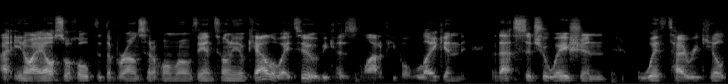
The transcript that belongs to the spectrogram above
I, you know, I also hope that the Browns hit a home run with Antonio Callaway too, because a lot of people likened that situation with Tyreek Hill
